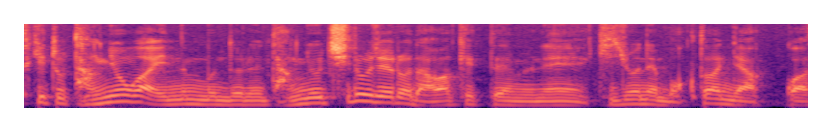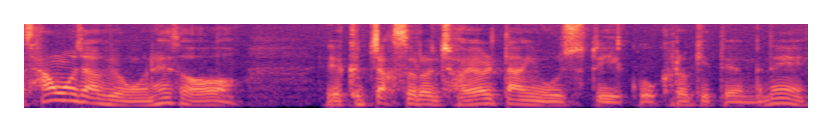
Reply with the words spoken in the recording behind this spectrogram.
특히 또 당뇨가 있는 분들은 당뇨 치료제로 나왔기 때문에 기존에 먹던 약과 상호작용을 해서 급작스러운 저혈당이 올 수도 있고 그렇기 때문에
